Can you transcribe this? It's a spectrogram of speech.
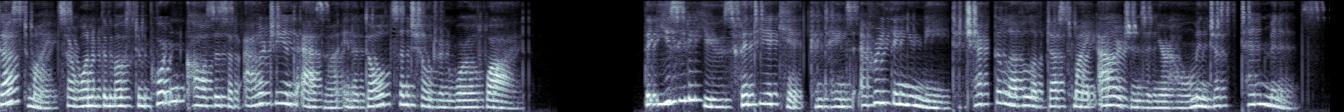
Dust mites are one of the most important causes of allergy and asthma in adults and children worldwide. The easy-to-use Ventia kit contains everything you need to check the level of dust mite allergens in your home in just 10 minutes.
